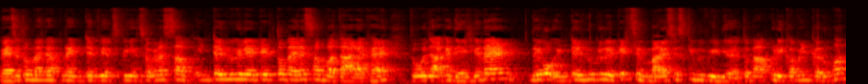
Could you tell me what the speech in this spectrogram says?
वैसे तो मैंने अपना इंटरव्यू एक्सपीरियंस वगैरह सब इंटरव्यू के रिलेटेड तो मैंने सब बता रखा है तो वो जाके देख लेना। एंड देखो इंटरव्यू के रिलेटेड सिम्बायोसिस की भी वीडियो है तो मैं आपको रिकमेंड करूँगा।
